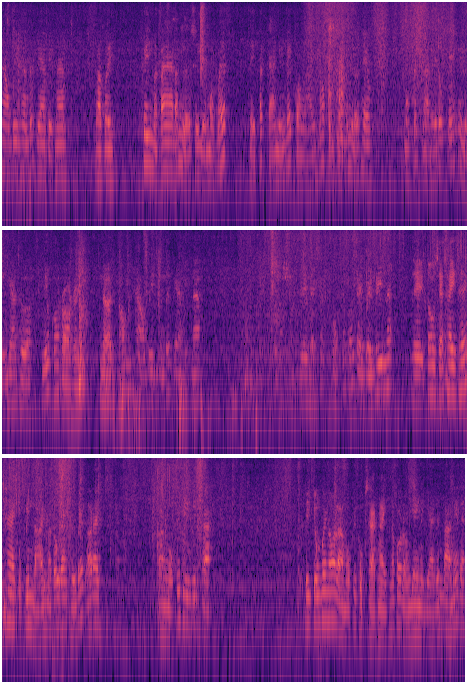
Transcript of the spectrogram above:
hao pin hơn bếp ga Việt Nam. Là vì khi mà ta đánh lửa sử dụng một bếp thì tất cả những bếp còn lại nó cũng sẽ đánh lửa theo mục đích là để đốt cháy cái lượng ga thừa. Nếu có rò rỉ nên nó mới hao pin trên bếp ga Việt Nam. Thì để khắc phục cái vấn đề về pin á thì tôi sẽ thay thế hai cục pin đại mà tôi đang thử bếp ở đây bằng một cái viên pin sạc. Đi chung với nó là một cái cục sạc này nó có đoạn dây này dài đến 3 mét đây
